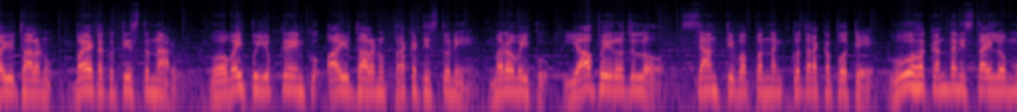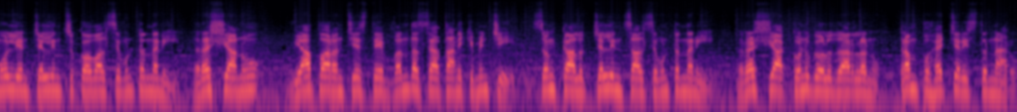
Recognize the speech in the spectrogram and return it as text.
ఆయుధాలను బయటకు తీస్తున్నారు. ఓవైపు యుక్రెయిన్కు ఆయుధాలను ప్రకటిస్తూనే మరోవైపు యాభై రోజుల్లో శాంతి ఒప్పందం కుదరకపోతే ఊహకందని స్థాయిలో మూల్యం చెల్లించుకోవాల్సి ఉంటుందని రష్యాను వ్యాపారం చేస్తే వంద శాతానికి మించి సుంకాలు చెల్లించాల్సి ఉంటుందని రష్యా కొనుగోలుదారులను ట్రంప్ హెచ్చరిస్తున్నారు.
